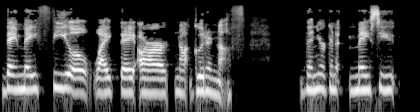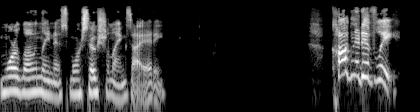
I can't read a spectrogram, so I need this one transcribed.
They may feel like they are not good enough then you're going to may see more loneliness more social anxiety cognitively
